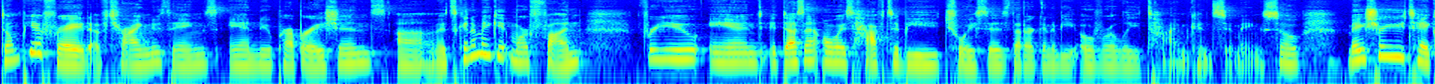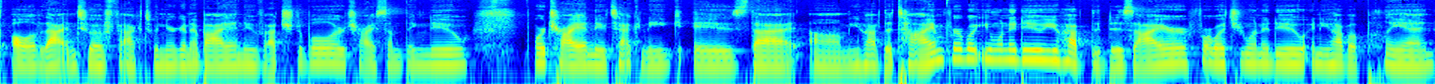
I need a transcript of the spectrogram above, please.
don't be afraid of trying new things and new preparations. Um, it's going to make it more fun for you, and it doesn't always have to be choices that are going to be overly time consuming. So make sure you take all of that into effect when you're going to buy a new vegetable or try something new or try a new technique is that um, you have the time for what you want to do, you have the desire for what you want to do, and you have a plan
